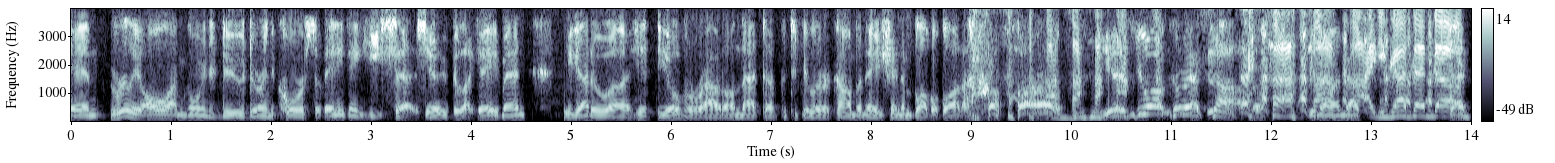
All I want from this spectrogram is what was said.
And really, all I'm going to do during the course of anything he says, you know, he'd be like, "Hey, man, you got to uh, hit the over route on that uh, particular combination," and blah blah blah. oh, yes, you are correct, Tom. You know, you got that down.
